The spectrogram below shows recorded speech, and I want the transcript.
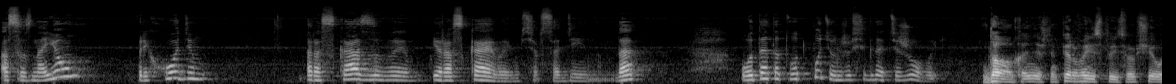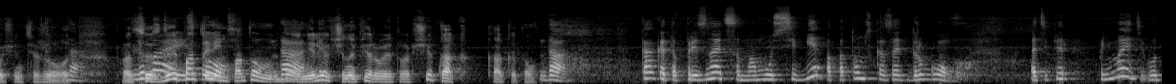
осознаем, приходим, рассказываем и раскаиваемся в содеянном, да? Вот этот вот путь, он же всегда тяжелый. Да, конечно, первая исповедь вообще очень тяжелый Да. процесс. Любая да и потом, исповедь. потом, Да. да. не легче, но первое это вообще как? Как это? Да. Как это признать самому себе, а потом сказать другому? А теперь, понимаете, вот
